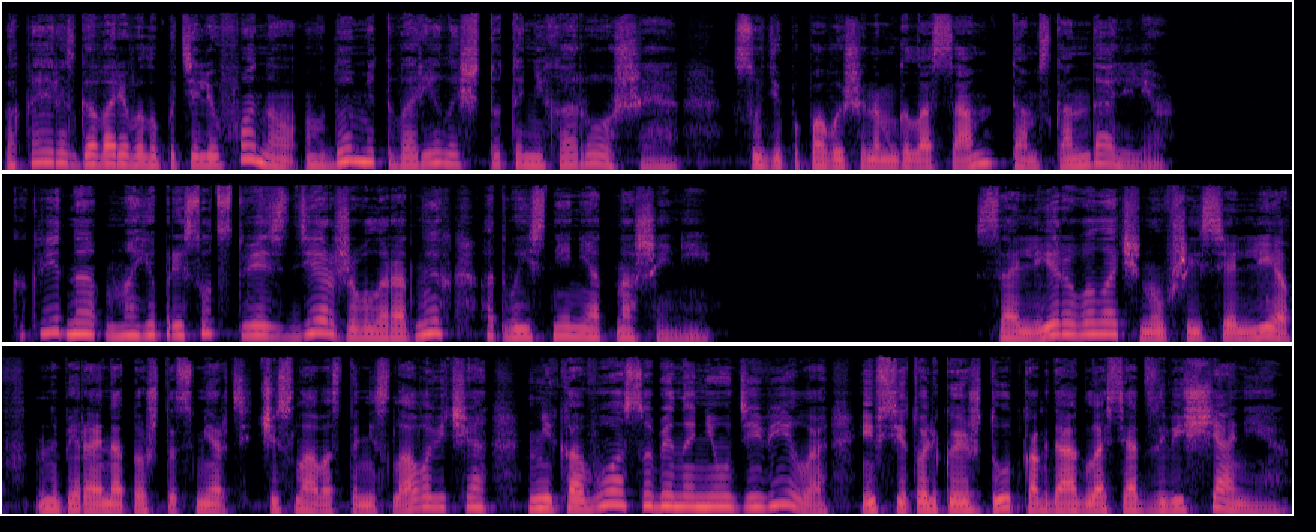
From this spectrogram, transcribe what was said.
Пока я разговаривала по телефону, в доме творилось что-то нехорошее. Судя по повышенным голосам, там скандалили. Как видно, мое присутствие сдерживало родных от выяснения отношений солировал очнувшийся лев, напирая на то, что смерть Числава Станиславовича никого особенно не удивила, и все только и ждут, когда огласят завещание.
